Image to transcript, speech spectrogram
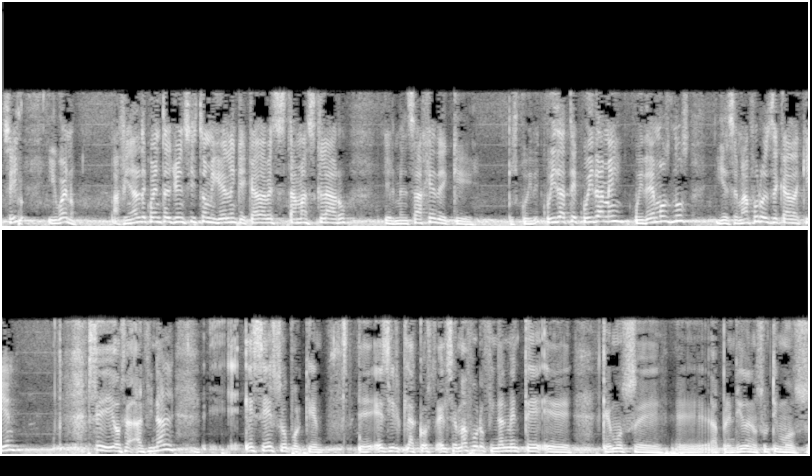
¿Sí? Y bueno, a final de cuentas yo insisto, Miguel, en que cada vez está más claro el mensaje de que cuídate, cuídame, cuidémonos y el semáforo es de cada quien. Sí, o sea, al final es eso, porque eh, es decir, la, el semáforo finalmente eh, que hemos eh, aprendido en los últimos,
